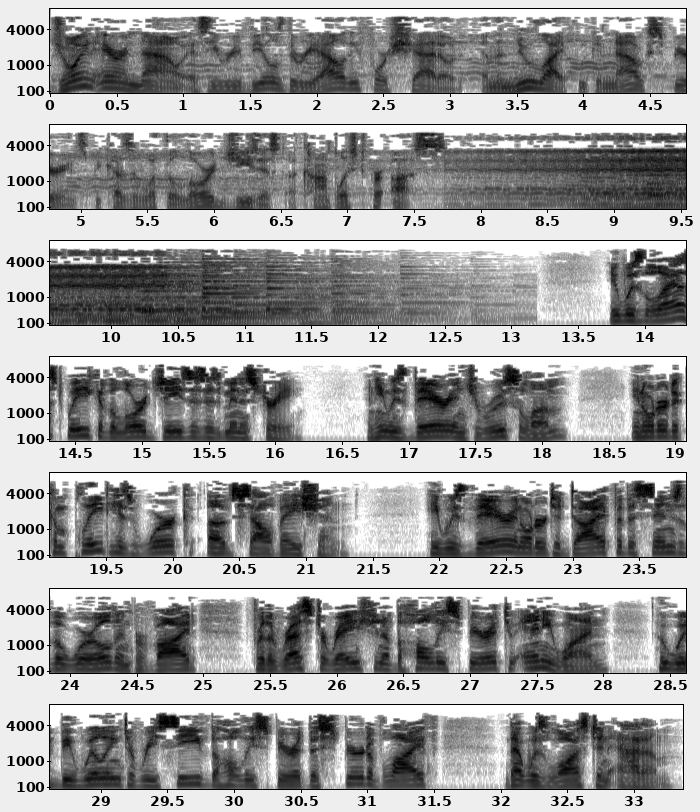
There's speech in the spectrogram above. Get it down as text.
Join Aaron now as he reveals the reality foreshadowed and the new life we can now experience because of what the Lord Jesus accomplished for us. It was the last week of the Lord Jesus' ministry, and he was there in Jerusalem in order to complete his work of salvation. He was there in order to die for the sins of the world and provide for the restoration of the Holy Spirit to anyone who would be willing to receive the Holy Spirit, the Spirit of life that was lost in Adam.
